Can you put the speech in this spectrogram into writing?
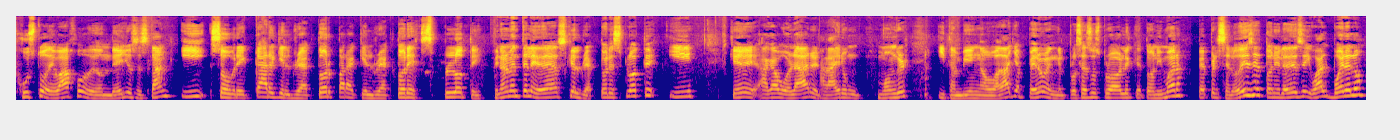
justo debajo de donde ellos están, y sobrecargue el reactor para que el reactor explote. Finalmente la idea es que el reactor explote y que haga volar al Iron Monger y también a Obadiah, pero en el proceso es probable que Tony muera. Pepper se lo dice, Tony le dice igual, vuélelo,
